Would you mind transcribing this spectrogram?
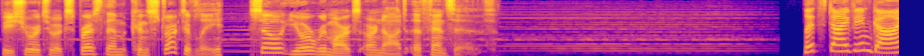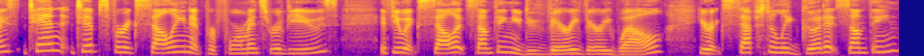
be sure to express them constructively so your remarks are not offensive. Let's dive in, guys. 10 tips for excelling at performance reviews. If you excel at something, you do very, very well. You're exceptionally good at something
